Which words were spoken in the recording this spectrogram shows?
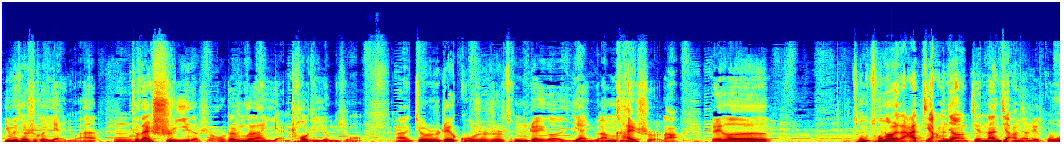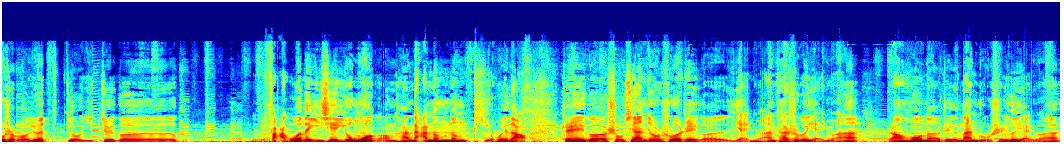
因为他是个演员，嗯他在失忆的时候，他正在演超级英雄，哎，就是这个故事是从这个演员开始的，这个从从头给大家讲讲，简单讲讲这故事吧。我觉得有这个法国的一些幽默梗，看大家能不能体会到。这个首先就是说，这个演员他是个演员，然后呢，这个男主是一个演员，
